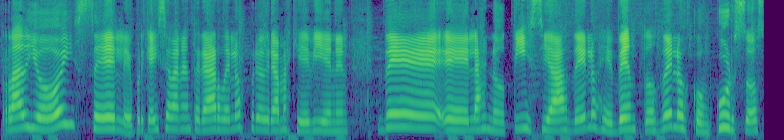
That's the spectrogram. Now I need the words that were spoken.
Radio Hoy CL. Porque ahí se van a enterar de los programas que vienen, de eh, las noticias, de los eventos, de los concursos,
